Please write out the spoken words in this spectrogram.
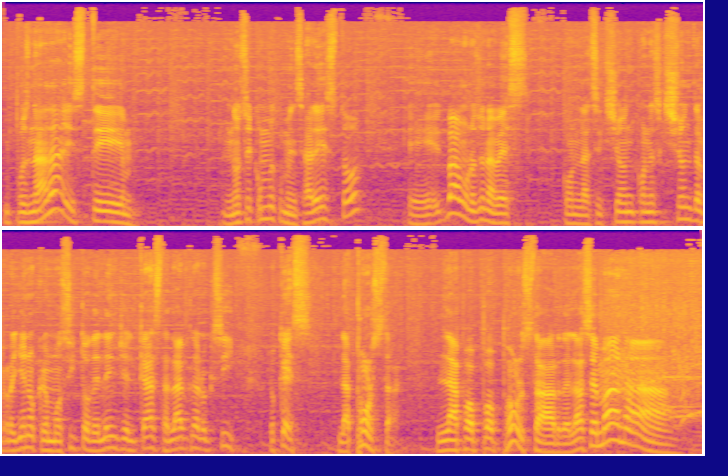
Y pues nada, este... No sé cómo comenzar esto. Eh, vámonos de una vez con la sección con la sección del relleno cremosito del Angel Cast Live, claro que sí. Lo que es la Pornstar. La Pop Pornstar de la semana.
